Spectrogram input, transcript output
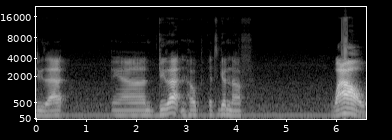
do that and do that and hope it's good enough. Wow.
